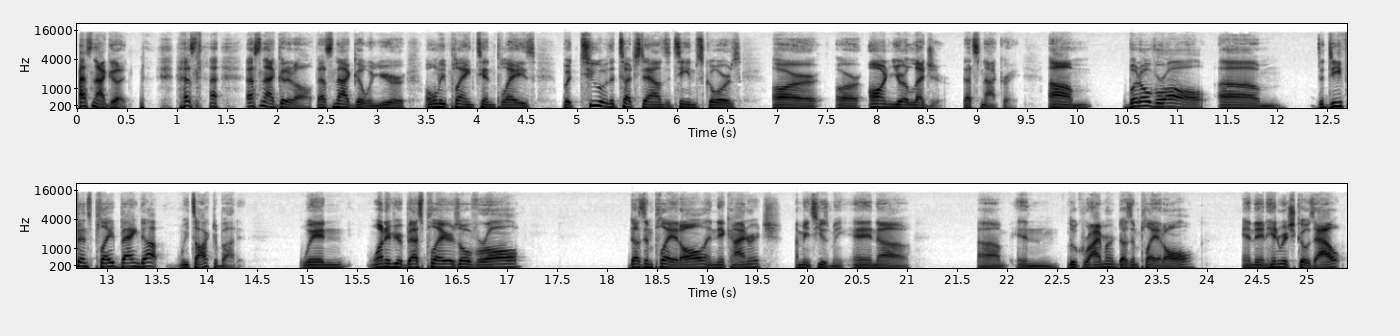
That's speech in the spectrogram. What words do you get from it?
That's not good. That's not that's not good at all. That's not good when you're only playing 10 plays, but two of the touchdowns the team scores are are on your ledger. That's not great. Um, but overall, um, the defense played banged up. We talked about it. When one of your best players overall doesn't play at all, and Nick Heinrich, I mean, excuse me, and uh, um, in Luke Reimer doesn't play at all, and then Henrich goes out,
